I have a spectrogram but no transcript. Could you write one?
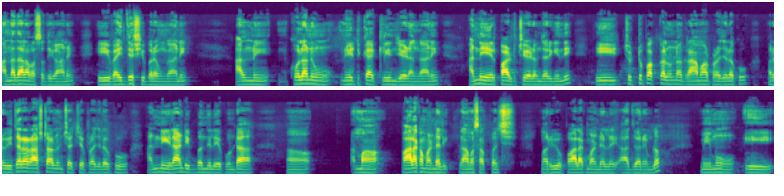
అన్నదాన వసతి కానీ ఈ వైద్య శిబిరం కానీ అన్ని కొలను నీట్గా క్లీన్ చేయడం కానీ అన్ని ఏర్పాట్లు చేయడం జరిగింది. ఈ చుట్టుపక్కల ఉన్న గ్రామాల ప్రజలకు మరియు ఇతర రాష్ట్రాల నుంచి వచ్చే ప్రజలకు అన్ని ఎలాంటి ఇబ్బంది లేకుండా మా పాలక మండలి గ్రామ సర్పంచ్ మరియు పాలక మండలి ఆధ్వర్యంలో మేము ఈ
